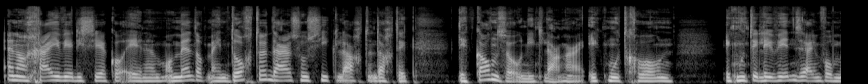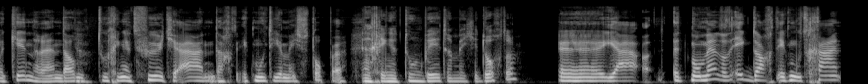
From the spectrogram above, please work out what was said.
En dan ga je weer die cirkel in. En op het moment dat mijn dochter daar zo ziek lag, dan dacht ik, dit kan zo niet langer. Ik moet gewoon ik moet de leeuwin zijn voor mijn kinderen. En dan, toen ging het vuurtje aan dacht ik, moet hiermee stoppen. En ging het toen beter met je dochter? Uh, ja, het moment dat ik dacht ik moet gaan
